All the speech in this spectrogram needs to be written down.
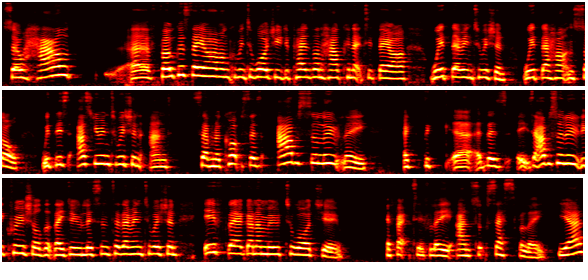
So, how uh, focused they are on coming towards you depends on how connected they are with their intuition, with their heart and soul. With this, ask your intuition and Seven of Cups, there's absolutely uh, there's it's absolutely crucial that they do listen to their intuition if they're going to move towards you effectively and successfully yeah?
